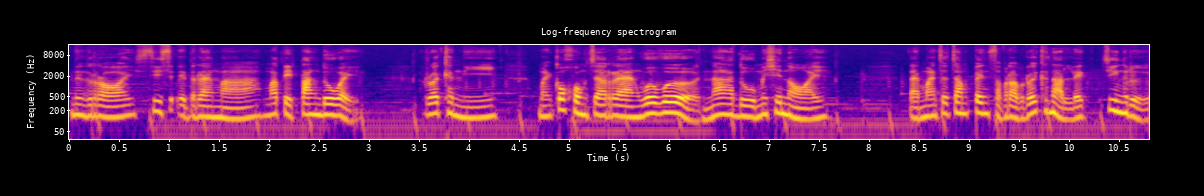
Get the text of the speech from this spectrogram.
141 แรงม้ามาติดตั้งด้วย รถคันนี้มันก็คงจะแรงเวอร์ๆน่าดูไม่ใช่น้อย แต่มันจะจำเป็นสำหรับรถขนาดเล็กจริงหรือ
